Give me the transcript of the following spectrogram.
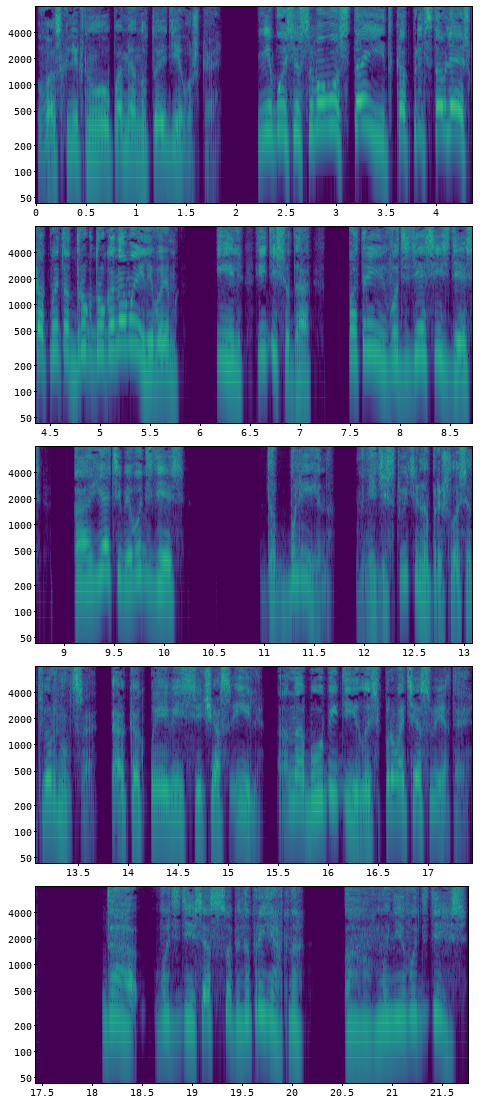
воскликнула упомянутая девушка. «Небось, и самого стоит, как представляешь, как мы тут друг друга намыливаем. Иль, иди сюда. Потри вот здесь и здесь, а я тебе вот здесь». «Да блин, мне действительно пришлось отвернуться, так как появись сейчас Иль, она бы убедилась в правоте Светы». «Да, вот здесь особенно приятно. А мне вот здесь».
